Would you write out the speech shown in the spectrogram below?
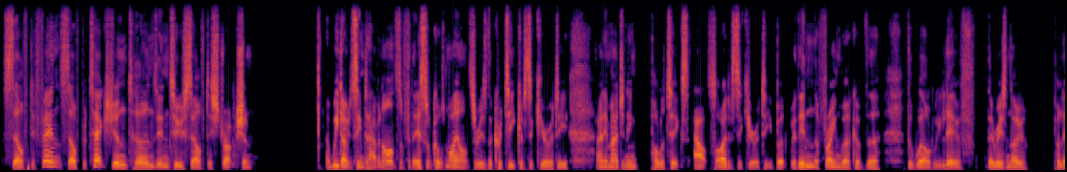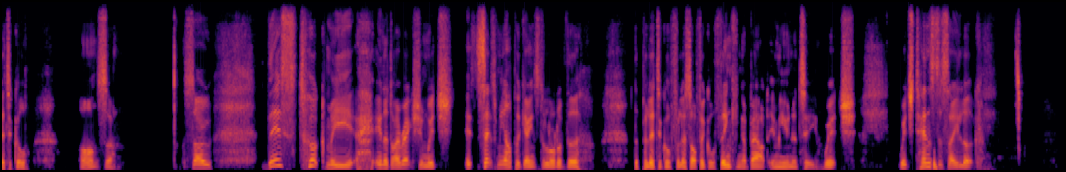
self defense, self protection turns into self destruction. And we don't seem to have an answer for this. Of course, my answer is the critique of security and imagining politics outside of security. But within the framework of the, the world we live, there is no political answer. So this took me in a direction which it sets me up against a lot of the the political philosophical thinking about immunity, which which tends to say, look,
